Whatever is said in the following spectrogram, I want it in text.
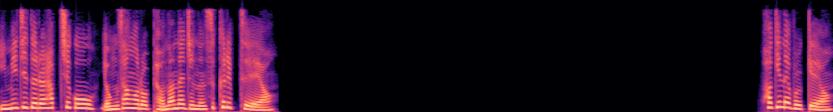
이미지들을 합치고 영상으로 변환해주는 스크립트예요. 확인해 볼게요.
